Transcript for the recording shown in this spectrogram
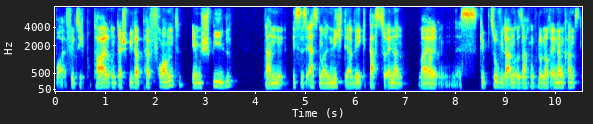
boah, er fühlt sich brutal und der Spieler performt im Spiel, dann ist es erstmal nicht der Weg, das zu ändern, weil ja. es gibt so viele andere Sachen, wo du noch ändern kannst.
